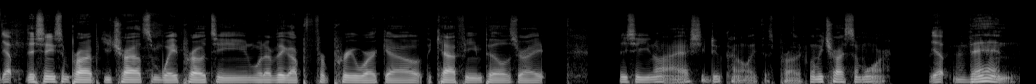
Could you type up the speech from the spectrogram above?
Yep. They send you some product. You try out some whey protein, whatever they got for pre workout, the caffeine pills, right? They say, you know, I actually do kind of like this product. Let me try some more. Yep. Then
